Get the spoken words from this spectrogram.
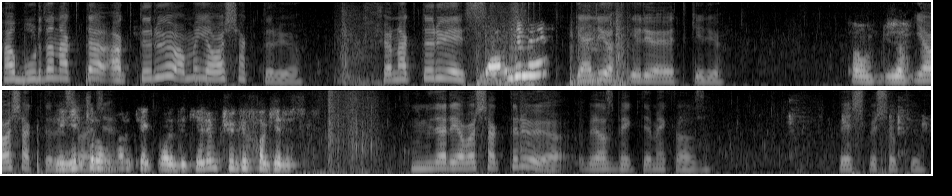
Ha buradan aktar aktarıyor ama yavaş aktarıyor. Şu an aktarıyor hepsi. Geldi mi? Geliyor, geliyor evet geliyor. Tamam, güzel. Yavaş aktarıyor getir sadece. onları tekrar dikelim çünkü fakiriz. Huniler yavaş aktarıyor ya. Biraz beklemek lazım. 5-5 atıyor.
